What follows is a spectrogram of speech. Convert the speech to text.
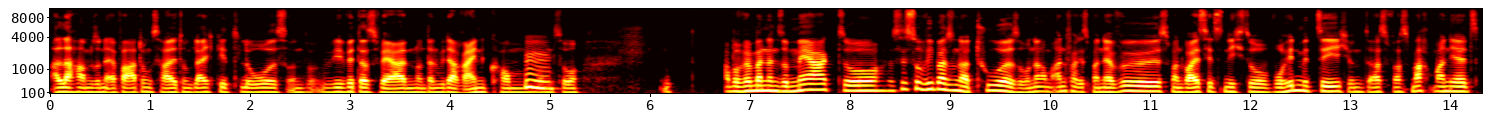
alle haben so eine Erwartungshaltung, gleich geht's los und wie wird das werden und dann wieder reinkommen mhm. und so. Aber wenn man dann so merkt, so, das ist so wie bei so einer Tour, so, ne? Am Anfang ist man nervös, man weiß jetzt nicht so, wohin mit sich und das, was macht man jetzt?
